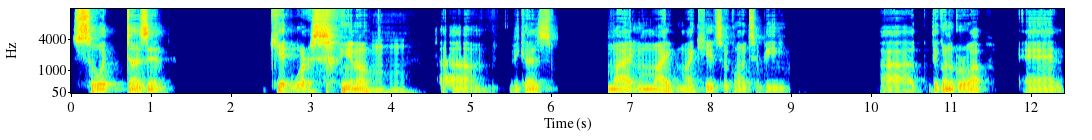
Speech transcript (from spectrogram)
so it doesn't get worse, you know? Mhm. Um, because my my my kids are going to be uh, they're going to grow up and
